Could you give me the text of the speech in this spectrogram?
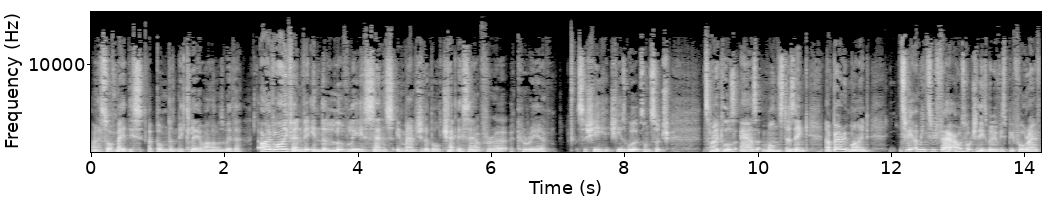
and I sort of made this abundantly clear while I was with her. I have life envy in the loveliest sense imaginable. Check this out for a, a career. So she she has worked on such titles as Monsters Inc. Now, bear in mind, to be, I mean to be fair, I was watching these movies before I have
